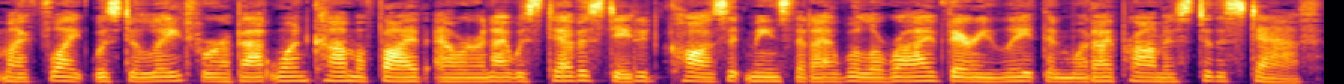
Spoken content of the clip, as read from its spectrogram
My flight was delayed for about 1,5 hour and I was devastated cause it means that I will arrive very late than what I promised to the staff.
